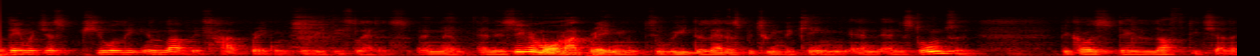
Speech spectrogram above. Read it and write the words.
But they were just purely in love. It's heartbreaking to read these letters. And, um, and it's even more heartbreaking to read the letters between the king and, and Struensee because they loved each other.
